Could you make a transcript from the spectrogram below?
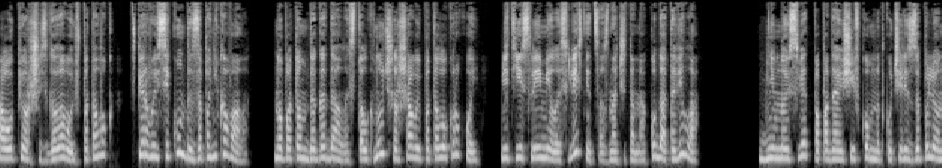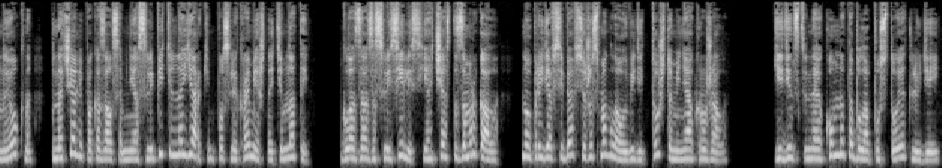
а упершись головой в потолок, в первые секунды запаниковала, но потом догадалась толкнуть шершавый потолок рукой, ведь если имелась лестница, значит она куда-то вела. Дневной свет, попадающий в комнатку через запыленные окна, вначале показался мне ослепительно ярким после кромешной темноты. Глаза заслезились, я часто заморгала, но, придя в себя, все же смогла увидеть то, что меня окружало. Единственная комната была пустой от людей.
